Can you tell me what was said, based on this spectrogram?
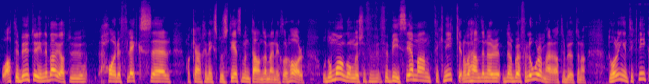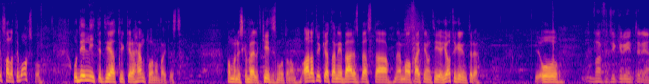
Och attributer innebär ju att du har reflexer, har kanske en explosivitet som inte andra människor har. Och då många gånger så förbiser man tekniken. Och vad händer när, du- när du börjar förlora de här attributerna? Då har du ingen teknik att falla tillbaka på. Och det är lite det jag tycker har hänt honom faktiskt. Om man nu ska vara väldigt kritisk mot honom. Och alla tycker att han är världens bästa MMA-fighter genom tiden. Jag tycker inte det. Och varför tycker du inte det?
